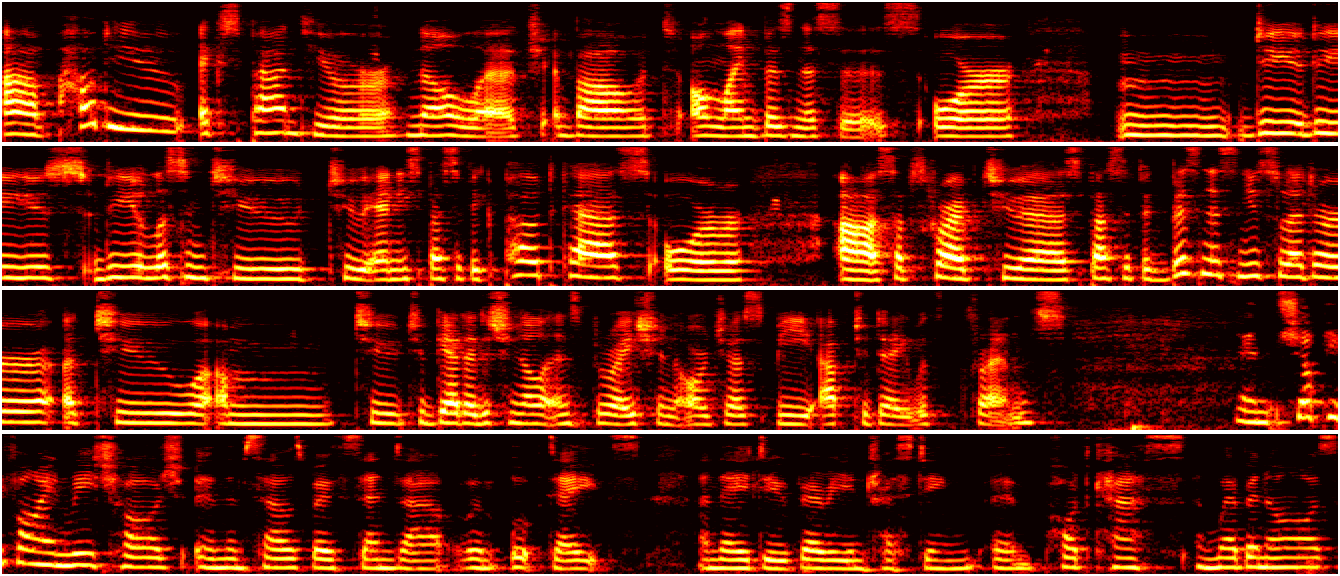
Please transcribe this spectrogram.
um, how do you expand your knowledge about online businesses or um, do you do you use do you listen to to any specific podcasts or uh, subscribe to a specific business newsletter uh, to um, to to get additional inspiration or just be up to date with trends? Um, Shopify and Recharge and themselves both send out um, updates, and they do very interesting um, podcasts and webinars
